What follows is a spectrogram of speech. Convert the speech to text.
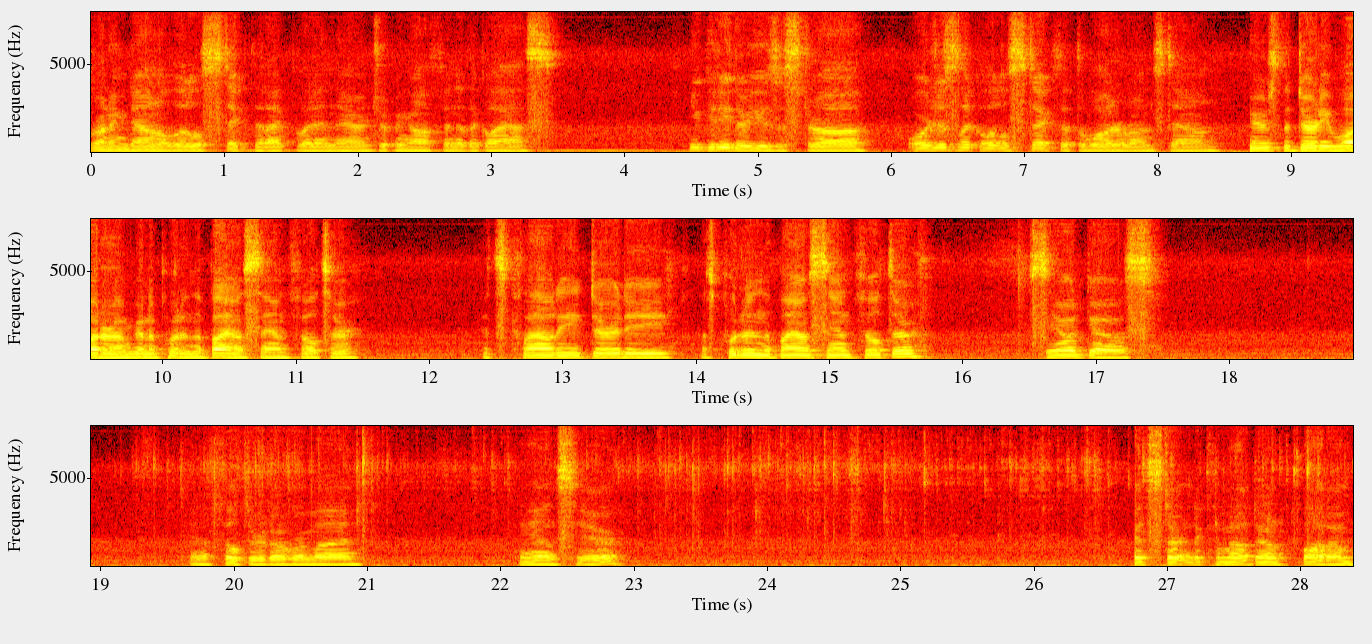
Running down a little stick that I put in there and dripping off into the glass. You could either use a straw or just like a little stick that the water runs down. Here's the dirty water I'm going to put in the biosand filter. It's cloudy, dirty. Let's put it in the biosand filter. See how it goes. Kind of filter it over my hands here. It's starting to come out down at the bottom.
